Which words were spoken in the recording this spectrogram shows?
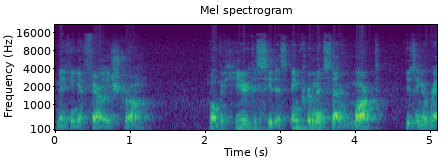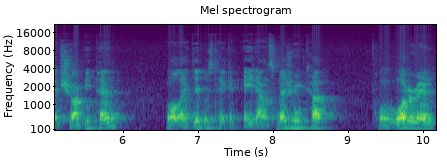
making it fairly strong. Over here you can see there's increments that are marked using a red Sharpie pen. All I did was take an 8 ounce measuring cup, pour water in,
